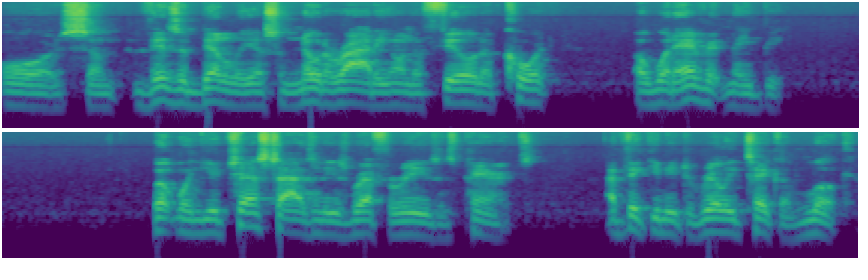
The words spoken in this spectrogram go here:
or some visibility or some notoriety on the field or court or whatever it may be. But when you're chastising these referees as parents, I think you need to really take a look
